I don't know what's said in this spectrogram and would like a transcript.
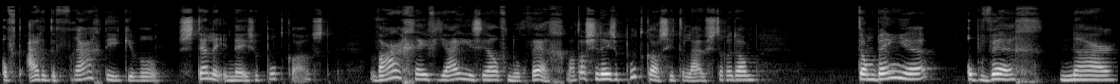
of eigenlijk de vraag die ik je wil stellen in deze podcast. Waar geef jij jezelf nog weg? Want als je deze podcast zit te luisteren, dan, dan ben je op weg naar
